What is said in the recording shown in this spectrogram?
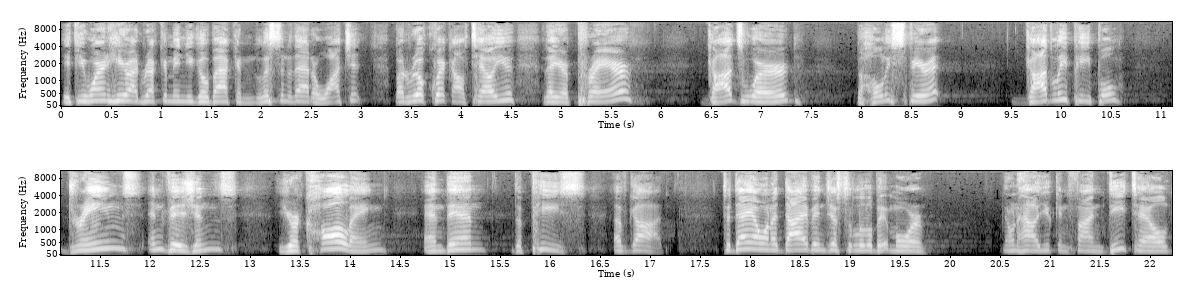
If you weren't here, I'd recommend you go back and listen to that or watch it. But real quick, I'll tell you they are prayer, God's word, the Holy Spirit, godly people, dreams and visions, your calling, and then the peace of God. Today, I want to dive in just a little bit more on how you can find detailed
